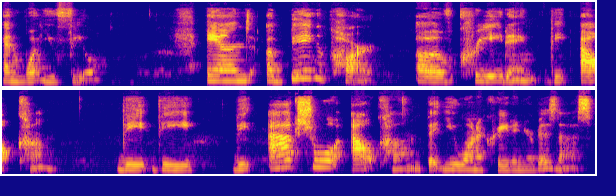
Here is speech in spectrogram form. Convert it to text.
and what you feel. And a big part of creating the outcome, the, the the actual outcome that you want to create in your business,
